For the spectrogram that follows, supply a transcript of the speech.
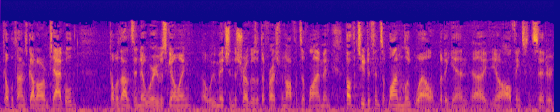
a couple times got arm tackled, a couple times didn't know where he was going. Uh, we mentioned the struggles of the freshman offensive lineman. Thought the two defensive linemen looked well, but again, uh, you know, all things considered,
